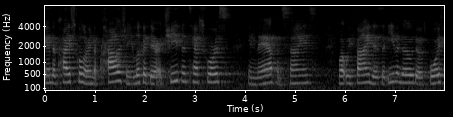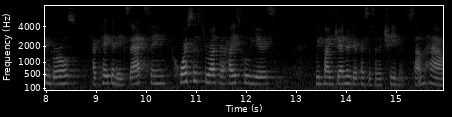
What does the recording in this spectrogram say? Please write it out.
end of high school or end of college and you look at their achievement test scores in math and science, what we find is that even though those boys and girls have taken the exact same courses throughout their high school years, we find gender differences in achievement. Somehow,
